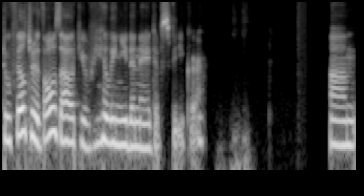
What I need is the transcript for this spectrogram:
to filter those out, you really need a native speaker. Um,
